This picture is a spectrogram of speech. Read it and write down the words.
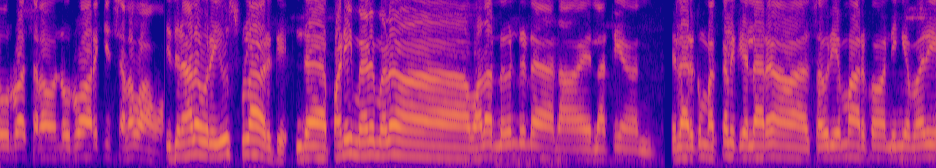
நூறுரூவா செலவு நூறுரூவா வரைக்கும் செலவாகும். இதனால ஒரு யூஸ்ஃபுல்லாக இருக்குது இந்த பணி மேலும் மேலும் வளரணுன்ட்டு நான் எல்லாத்தையும் எல்லாருக்கும் மக்களுக்கு எல்லாரும் சௌரியமா இருக்கும். நீங்க மாதிரி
